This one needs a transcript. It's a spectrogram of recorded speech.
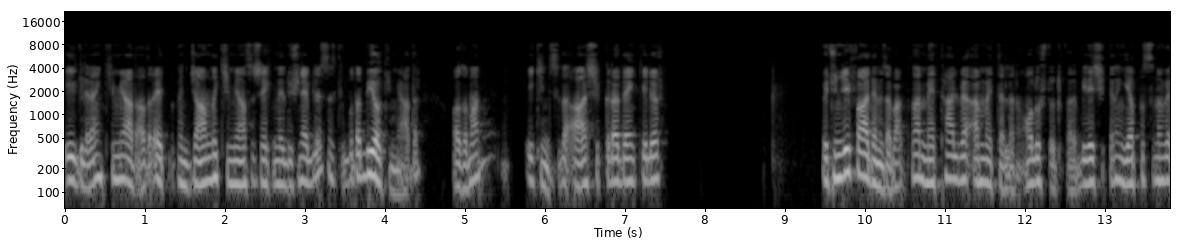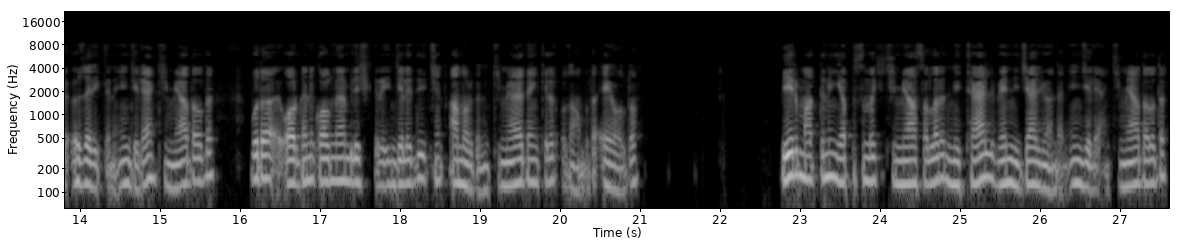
ilgilenen kimya adıdır. Evet bakın canlı kimyası şeklinde düşünebilirsiniz ki bu da biyokimyadır. O zaman ikincisi de A şıkkına denk geliyor. Üçüncü ifademize baktığımızda metal ve ametallerin oluşturdukları bileşiklerin yapısını ve özelliklerini inceleyen kimya dalıdır. Bu da organik olmayan bileşikleri incelediği için anorganik kimyaya denk gelir. O zaman bu da E oldu. Bir maddenin yapısındaki kimyasalları nitel ve nicel yönden inceleyen kimya dalıdır.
